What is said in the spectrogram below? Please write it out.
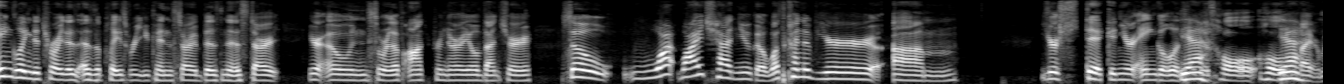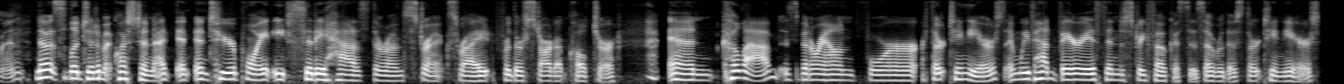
angling Detroit as, as a place where you can start a business, start your own sort of entrepreneurial venture. So, what? Why Chattanooga? What's kind of your um, your stick and your angle in Yeah. this whole whole Yeah. environment? No, it's a legitimate question. I- And, and to your point, each city has their own strengths, right, for their startup culture. And Collab has been around for 13 years, and we've had various industry focuses over those 13 years.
